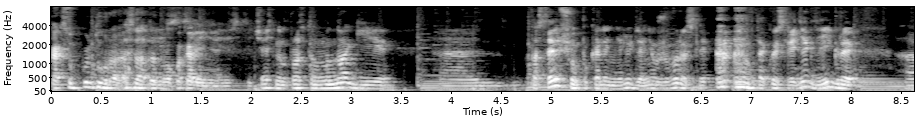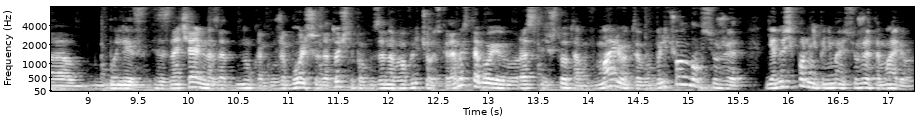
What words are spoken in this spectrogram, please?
как субкультура от этого есть, поколения. Есть и часть, но просто многие э, последующего поколения люди, они уже выросли в такой среде, где игры а, были изначально, ну, как уже больше заточены за вовлеченность. Когда мы с тобой росли, что там, в Марио, ты вовлечен был в сюжет? Я до сих пор не понимаю сюжета Марио.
